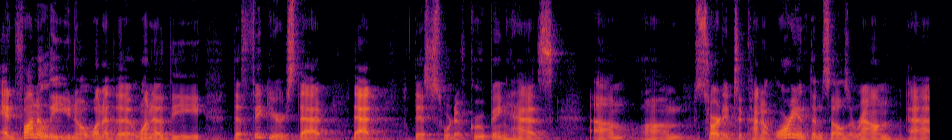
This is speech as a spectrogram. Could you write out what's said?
and funnily, you know, one of the one of the the figures that that this sort of grouping has um, um, started to kind of orient themselves around uh,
